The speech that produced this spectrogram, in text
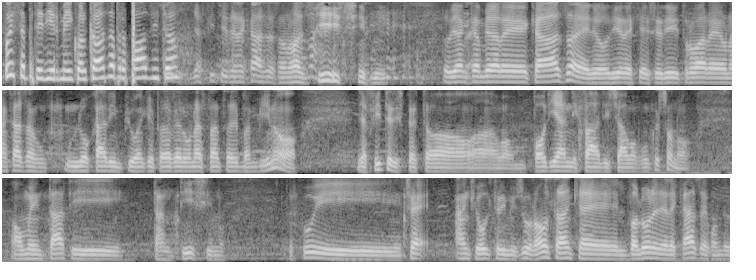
Voi sapete dirmi qualcosa a proposito? Sì, gli affitti delle case sono altissimi. Dobbiamo cambiare casa e devo dire che se devi trovare una casa, un, locale in più anche per avere una stanza del bambino, gli affitti rispetto a un po' di anni fa, diciamo, comunque sono aumentati tantissimo per cui cioè, anche oltre misura, oltre anche il valore delle case quando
